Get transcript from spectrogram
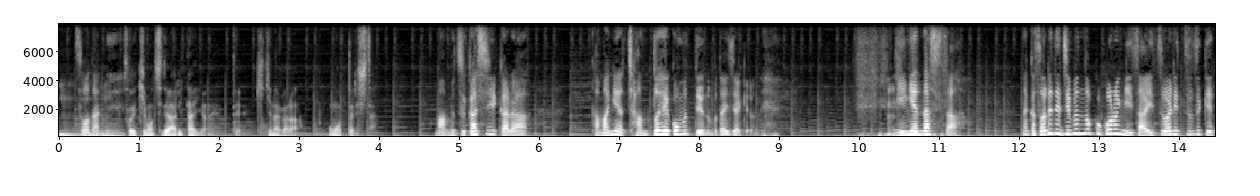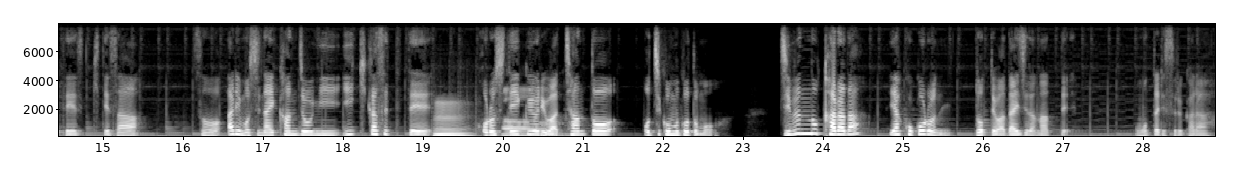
うん。そうだね。そういう気持ちでありたいよねって聞きながら思ったりした。まあ難しいからたまにはちゃんとへこむっていうのも大事だけどね。人間だしさ。なんかそれで自分の心にさ偽り続けてきてさそうありもしない感情に言い聞かせててうん。殺していくよりはちゃんと落ち込むことも自分の体や心にとっては大事だなって思ったりするから。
